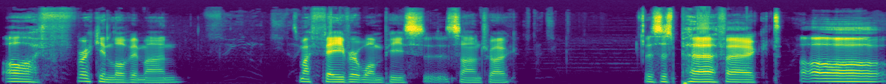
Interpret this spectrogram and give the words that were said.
Oh, I freaking love it, man. It's my favorite One Piece uh, soundtrack. This is perfect. Oh.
